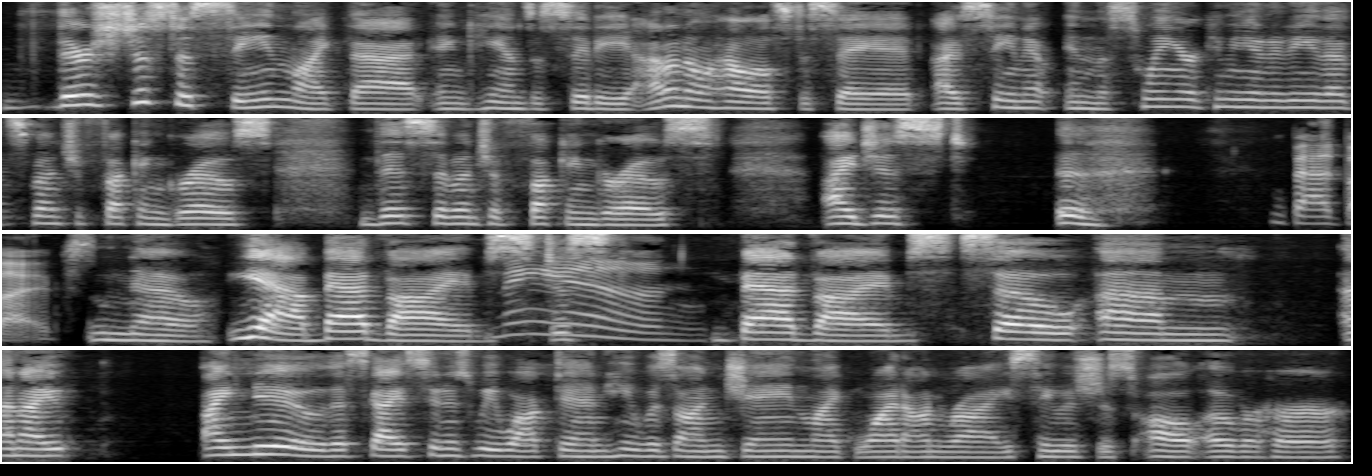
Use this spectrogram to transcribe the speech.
there's just a scene like that in Kansas City. I don't know how else to say it. I've seen it in the swinger community. That's a bunch of fucking gross. This a bunch of fucking gross. I just ugh, Bad vibes. no. Yeah, bad vibes. Man. Just bad vibes. So, um, and I, I knew this guy as soon as we walked in, he was on Jane like white on rice. He was just all over her,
